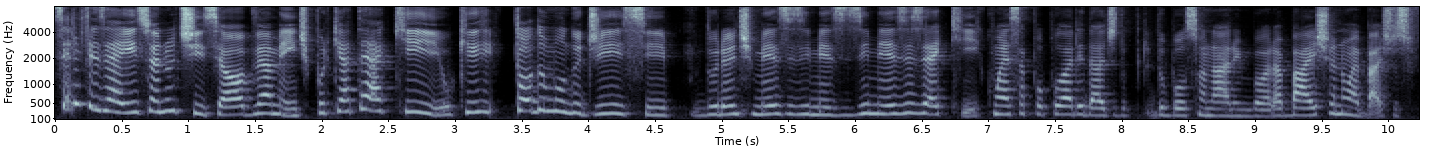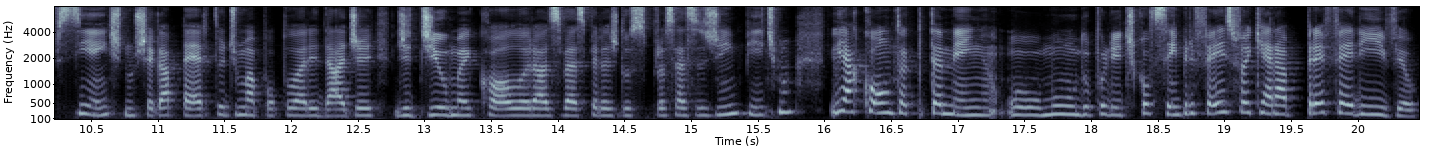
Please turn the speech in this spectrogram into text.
Se ele fizer isso, é notícia, obviamente, porque até aqui o que todo mundo disse durante meses e meses e meses é que com essa popularidade do, do Bolsonaro, embora baixa, não é baixa o suficiente, não chega perto de uma popularidade de Dilma e Collor às vésperas dos processos de impeachment. E a conta que também o mundo político sempre fez foi que era preferível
